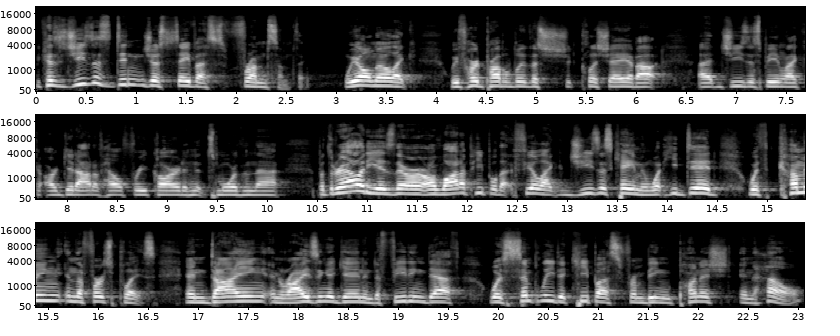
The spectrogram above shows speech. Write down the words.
Because Jesus didn't just save us from something. We all know, like, we've heard probably the sh- cliche about uh, Jesus being like our get out of hell free card, and it's more than that. But the reality is, there are a lot of people that feel like Jesus came and what he did with coming in the first place and dying and rising again and defeating death was simply to keep us from being punished in hell.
